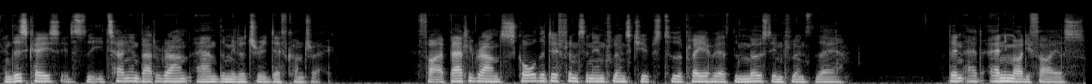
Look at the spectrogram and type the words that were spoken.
In this case, it's the Italian battleground and the military DEFCON track. For a battleground, score the difference in influence cubes to the player who has the most influence there. Then add any modifiers.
